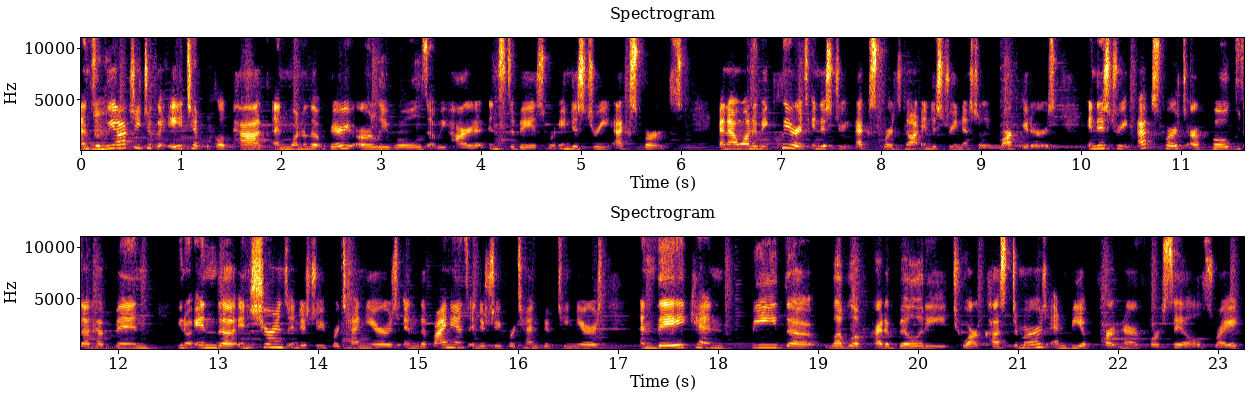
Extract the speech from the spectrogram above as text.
And so mm-hmm. we actually took an atypical path. And one of the very early roles that we hired at Instabase were industry experts. And I want to be clear it's industry experts, not industry necessarily marketers. Industry experts are folks that have been, you know, in the insurance industry for 10 years, in the finance industry for 10, 15 years, and they can be the level of credibility to our customers and be a partner for sales, right?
